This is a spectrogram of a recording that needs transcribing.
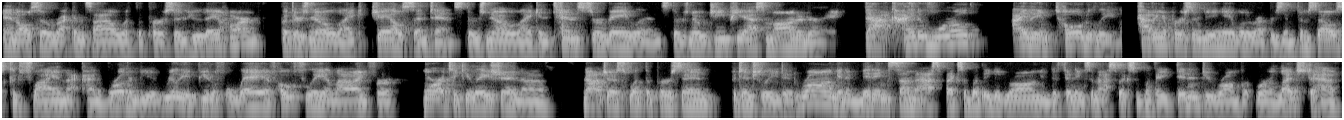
and also reconcile with the person who they harmed. But there's no like jail sentence, there's no like intense surveillance, there's no GPS monitoring. That kind of world, I think totally having a person being able to represent themselves could fly in that kind of world and be a really a beautiful way of hopefully allowing for more articulation of not just what the person potentially did wrong and admitting some aspects of what they did wrong and defending some aspects of what they didn't do wrong but were alleged to have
